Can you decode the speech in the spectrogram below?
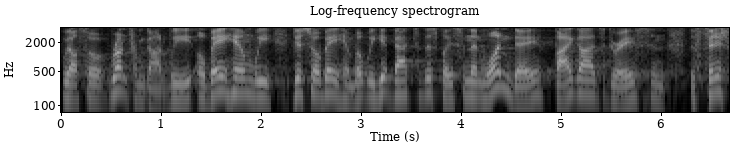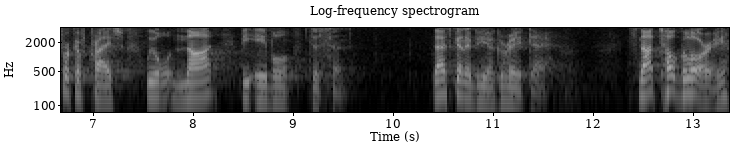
We also run from God. We obey Him, we disobey Him, but we get back to this place. And then one day, by God's grace and the finished work of Christ, we will not be able to sin. That's going to be a great day. It's not till glory,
